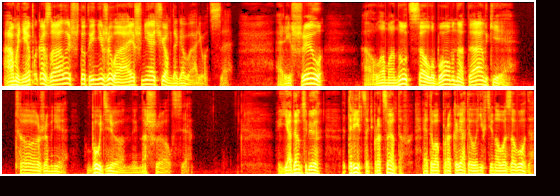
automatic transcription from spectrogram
А мне показалось, что ты не желаешь ни о чем договариваться. Решил ломануться лбом на танке. Тоже мне буденный нашелся. Я дам тебе тридцать процентов, этого проклятого нефтяного завода,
